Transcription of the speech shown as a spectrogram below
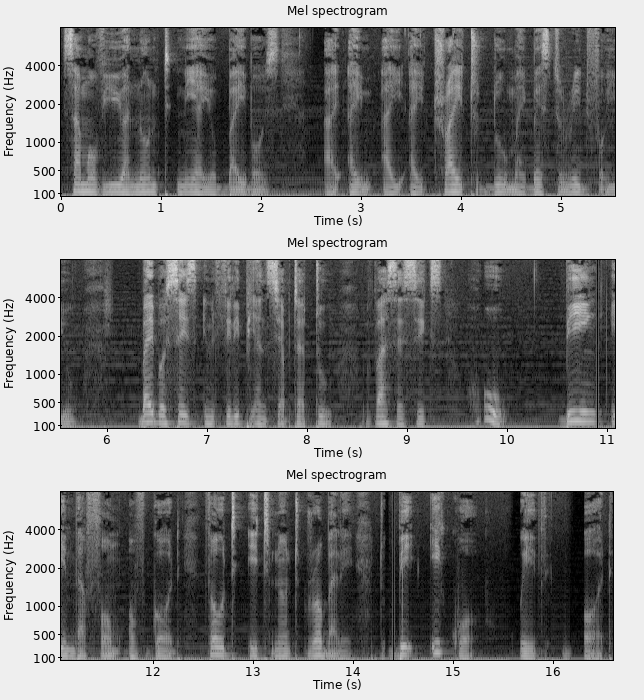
some of you are not near your Bibles. I, I, I, I try to do my best to read for you. Bible says in Philippians chapter 2, verses 6, who being in the form of God, thought it not robbery to be equal with God.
